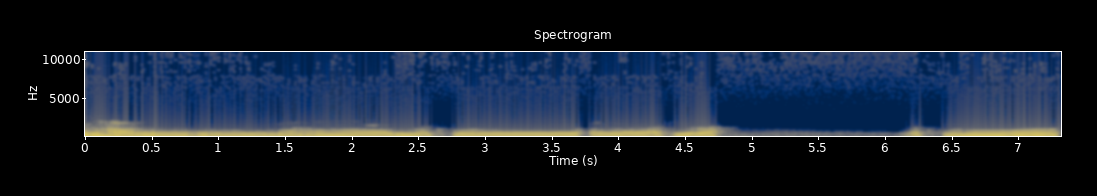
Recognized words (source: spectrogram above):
وجه النهار واكفروا آخرة. واكفروا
